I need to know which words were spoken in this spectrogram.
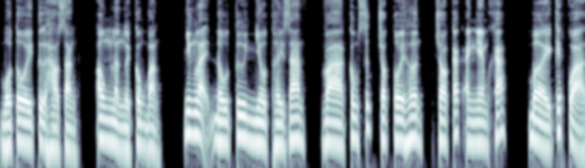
Bố tôi tự hào rằng ông là người công bằng, nhưng lại đầu tư nhiều thời gian và công sức cho tôi hơn cho các anh em khác bởi kết quả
